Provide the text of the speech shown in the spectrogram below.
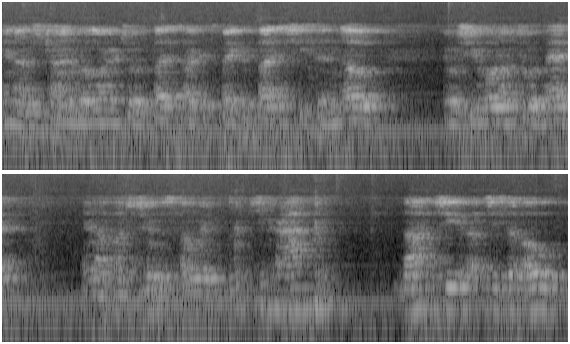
and I was trying to roll her into her butt so I could spank her butt, and she said no. And when she rolled onto her back, and I punched her in the stomach. She cried? Nah, she, uh, she said, oh,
